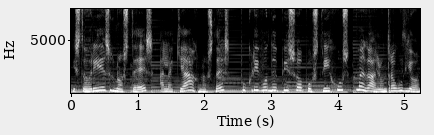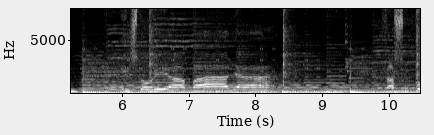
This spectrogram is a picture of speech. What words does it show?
Ιστορίες γνωστές αλλά και άγνωστες που κρύβονται πίσω από στίχους μεγάλων τραγουδιών. Ιστορία παλιά Θα σου πω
